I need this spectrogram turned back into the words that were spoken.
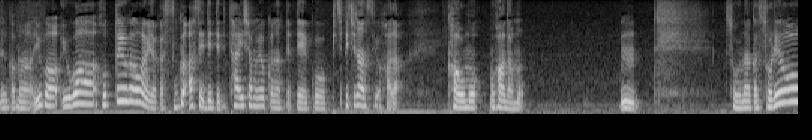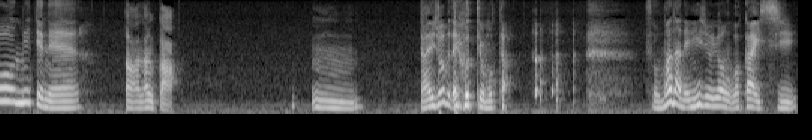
なんかまあヨガヨガホットヨガ終わりだからすごい汗出てて代謝も良くなっててこうピチピチなんですよ肌。顔もお肌も。うん。そうなんかそれを見てねあなんかうん大丈夫だよって思った。そうまだね24若いし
